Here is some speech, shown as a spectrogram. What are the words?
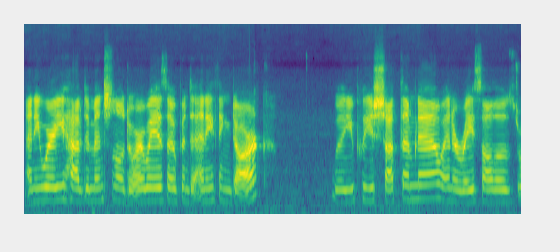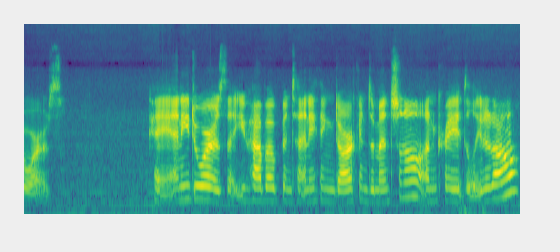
Anywhere you have dimensional doorways open to anything dark, will you please shut them now and erase all those doors? Okay, any doors that you have open to anything dark and dimensional, uncreate, delete it all.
